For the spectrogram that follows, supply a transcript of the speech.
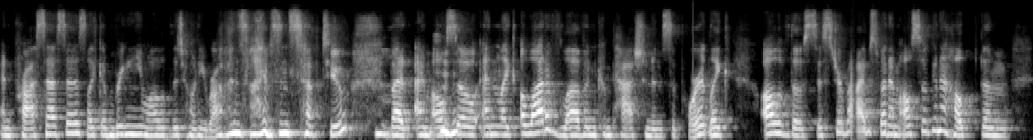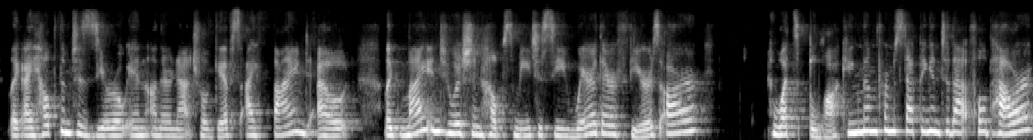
and processes. Like I'm bringing you all of the Tony Robbins vibes and stuff too, mm-hmm. but I'm also, and like a lot of love and compassion and support, like all of those sister vibes, but I'm also going to help them. Like I help them to zero in on their natural gifts. I find out, like my intuition helps me to see where their fears are what's blocking them from stepping into that full power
